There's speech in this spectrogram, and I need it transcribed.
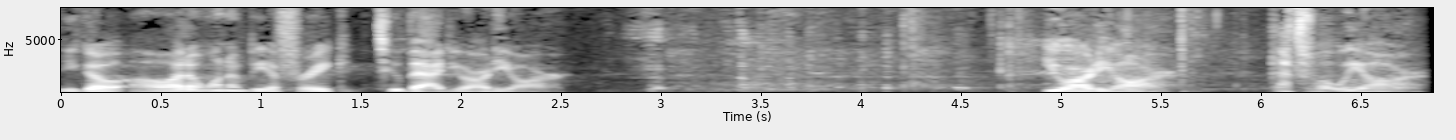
And you go, "Oh, I don't want to be a freak." Too bad, you already are. You already are. That's what we are.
